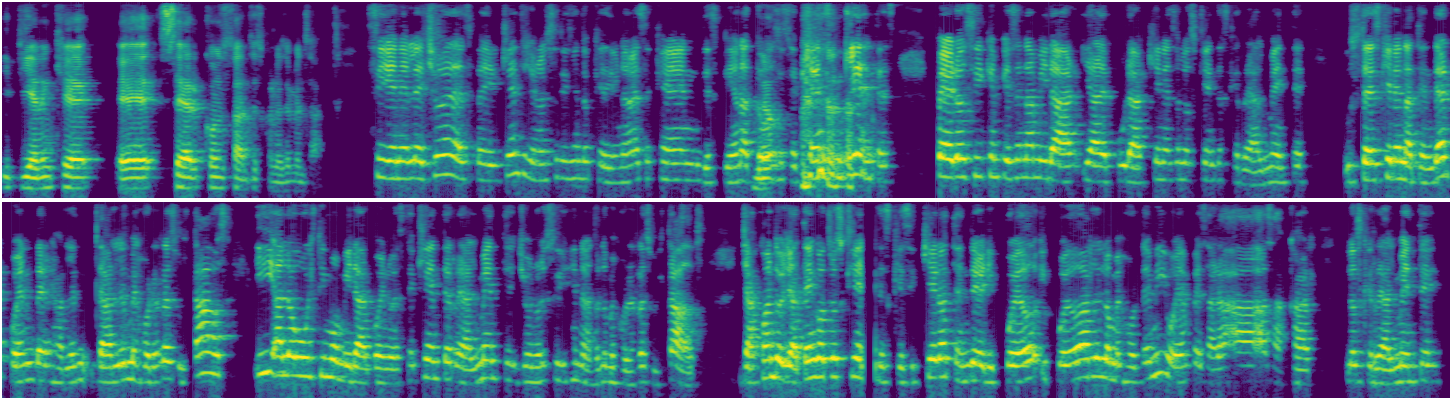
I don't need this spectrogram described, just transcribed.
y tienen que eh, ser constantes con ese mensaje. Sí, en el hecho de despedir clientes, yo no estoy diciendo que de una vez se queden, despidan a todos y se queden sin clientes, pero sí que empiecen a mirar y a depurar quiénes son los clientes que realmente ustedes quieren atender, pueden dejarles, darles mejores resultados y a lo último mirar, bueno, este cliente realmente yo no le estoy generando los mejores resultados. Ya cuando ya tengo otros clientes que sí quiero atender y puedo, y puedo darle lo mejor de mí, voy a empezar a, a sacar los que realmente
